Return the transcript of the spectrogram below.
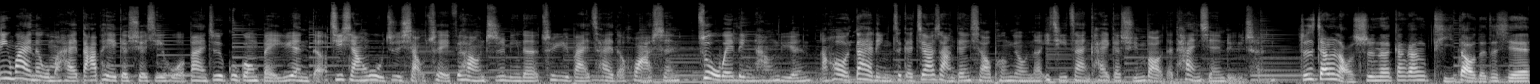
另外呢，我们还搭配一个学习伙伴，就是故宫北院的吉祥物，就是小翠，非常知名的翠玉白菜的化身，作为领航员，然后带领这个家长跟小朋友呢一起展开一个寻宝的探险旅程。就是嘉伦老师呢刚刚提到的这些，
